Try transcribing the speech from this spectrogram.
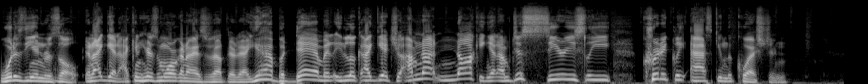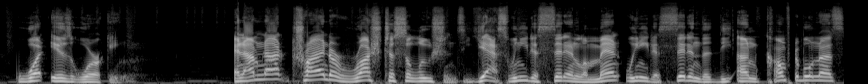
what is the end result? And I get it. I can hear some organizers out there that, yeah, but damn it. Look, I get you. I'm not knocking it. I'm just seriously, critically asking the question what is working? And I'm not trying to rush to solutions. Yes, we need to sit and lament. We need to sit in the, the uncomfortableness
